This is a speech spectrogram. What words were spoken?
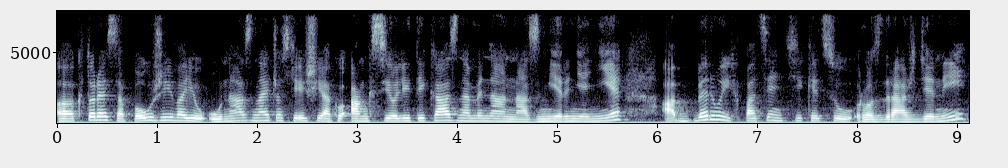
ktoré sa používajú u nás najčastejšie ako anxiolitika, znamená na zmiernenie a berú ich pacienti, keď sú rozdráždení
